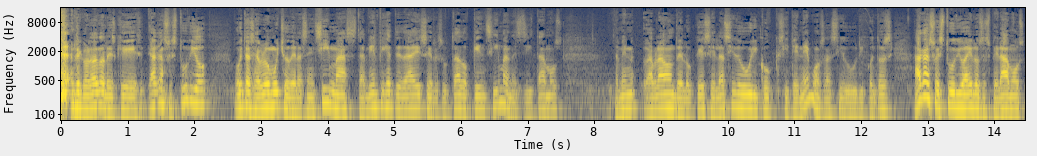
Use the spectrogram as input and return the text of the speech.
recordándoles que hagan su estudio. Ahorita se habló mucho de las enzimas, también fíjate, da ese resultado, qué enzimas necesitamos. También hablaron de lo que es el ácido úrico, si tenemos ácido úrico. Entonces, hagan su estudio, ahí los esperamos.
